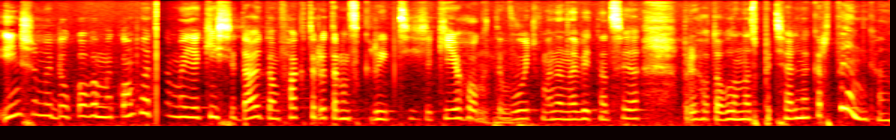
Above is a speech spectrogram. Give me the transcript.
іншими білковими комплексами, які сідають там фактори транскрипції, які його активують. В мене навіть на це приготовлена спеціальна картинка.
